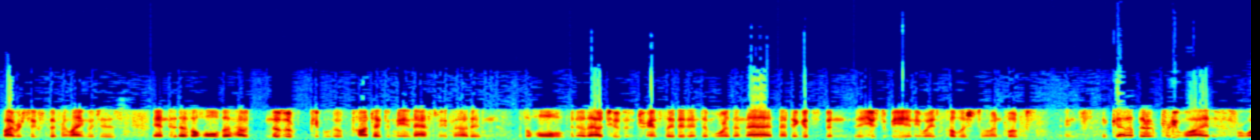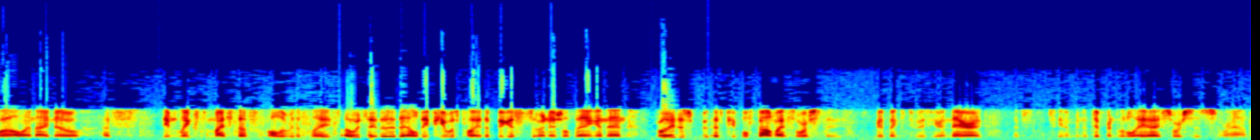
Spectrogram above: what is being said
five or six different languages. And as a whole, the how those are people who have contacted me and asked me about it. And as a whole, I know the how-to has been translated into more than that. And I think it's been, it used to be, anyways, published in books. Things. It got up there pretty wide for a while, and I know I've seen links to my stuff all over the place. I would say the, the LDP was probably the biggest initial thing, and then probably just as people found my source, they made links to it here and there. I've seen them in different little AI sources around.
